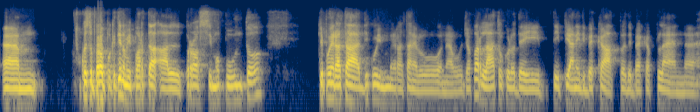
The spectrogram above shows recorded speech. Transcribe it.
Um, questo però un pochettino mi porta al prossimo punto, che poi in realtà, di cui in realtà ne avevo, ne avevo già parlato, quello dei, dei, piani di backup, dei backup plan.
